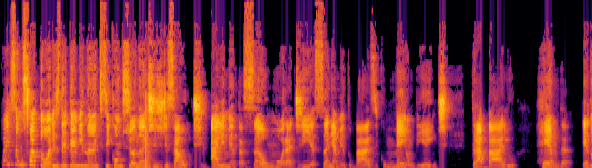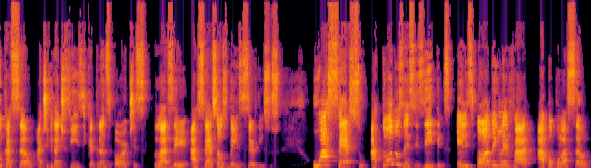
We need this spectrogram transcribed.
Quais são os fatores determinantes e condicionantes de saúde? Alimentação, moradia, saneamento básico, meio ambiente, trabalho, renda, educação, atividade física, transportes, lazer, acesso aos bens e serviços. O acesso a todos esses itens, eles podem levar a população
